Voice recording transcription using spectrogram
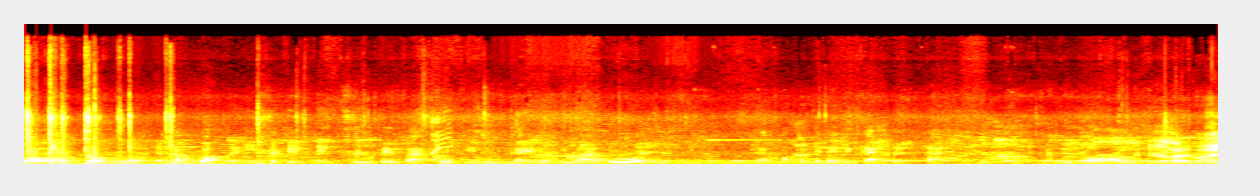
ก็รบกวนนะครับวักเงินอีกสักนิดหนึ่งซื้อไปฝากคนที่ถูกใจเราที่บ้านด้วย นะมันก็จะได้เป็นการแบ่งปันอย่างน้อยๆซื้ออะไรมาให้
